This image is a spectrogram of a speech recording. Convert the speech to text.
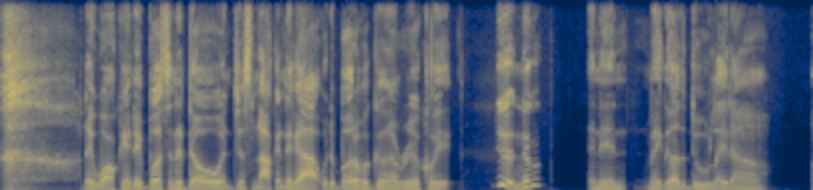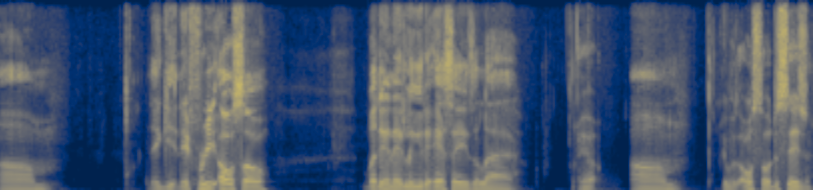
they walk in, they busting the door and just knock a nigga out with the butt of a gun real quick, Yeah, nigga. and then make the other dude lay down. Um, they get they free also, but then they leave the essays alive. Yep. Um, It was also a decision.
